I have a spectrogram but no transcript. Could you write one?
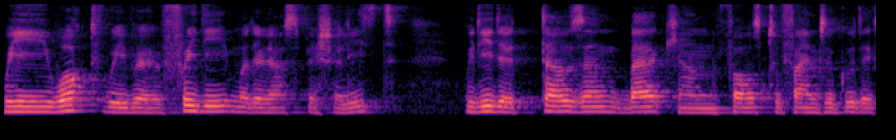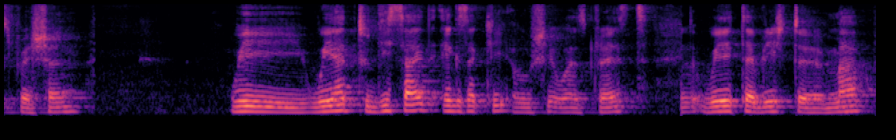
We worked with a 3D modeler specialist. We did a thousand back and forth to find the good expression. We, we had to decide exactly how she was dressed. We established a map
